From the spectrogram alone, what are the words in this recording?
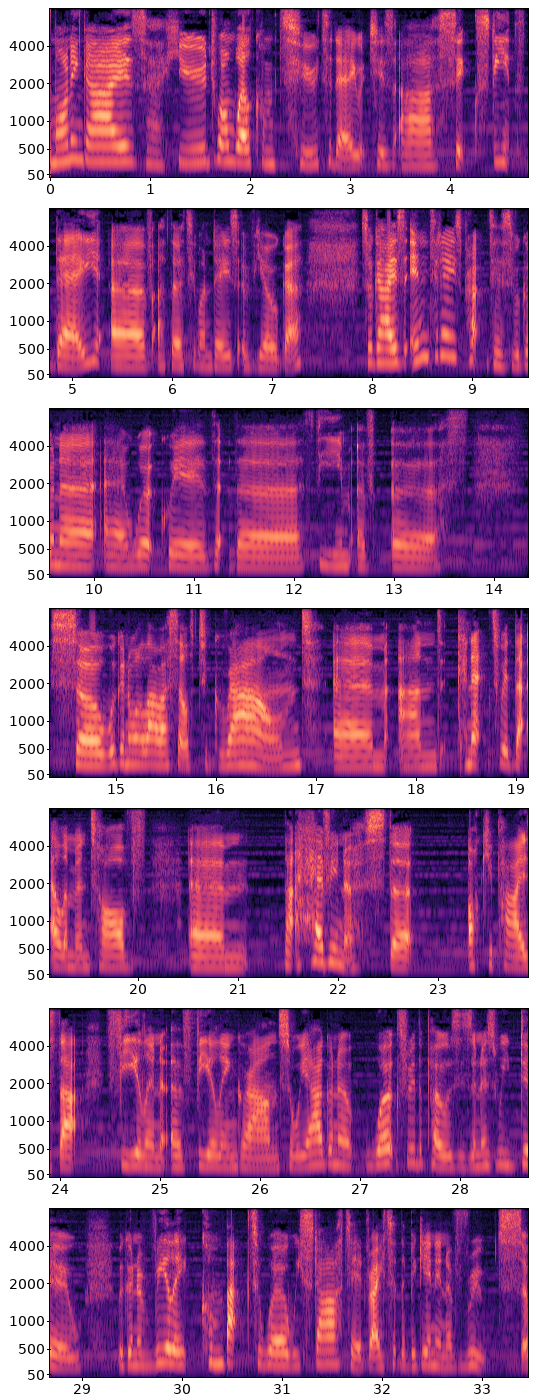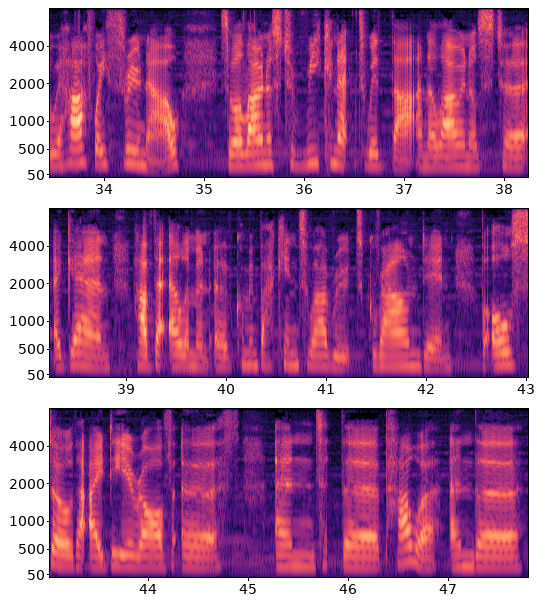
Morning, guys. A huge one welcome to today, which is our 16th day of our 31 days of yoga. So, guys, in today's practice, we're going to uh, work with the theme of earth. So, we're going to allow ourselves to ground um, and connect with that element of um, that heaviness that occupies that feeling of feeling ground. So we are going to work through the poses, and as we do, we're going to really come back to where we started right at the beginning of roots. So we're halfway through now, so allowing us to reconnect with that and allowing us to again have that element of coming back into our roots, grounding, but also that idea of earth and the power and the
